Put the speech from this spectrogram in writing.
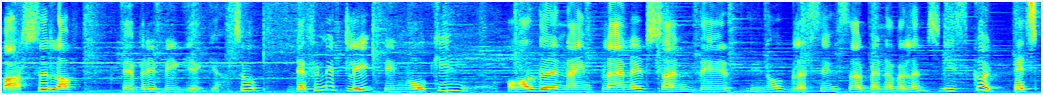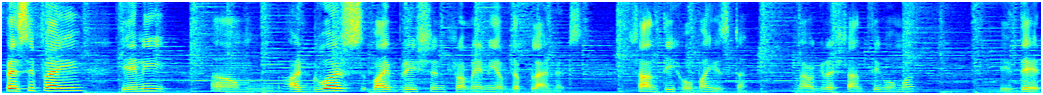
parcel of every big yajna. So definitely invoking all the nine planets and their you know blessings or benevolence is good. It's specifying any um, adverse vibration from any of the planets. Shanti Homa is done. Navagraha Shanti Homa is there.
